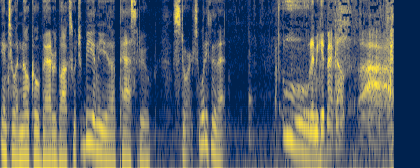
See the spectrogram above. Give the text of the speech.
into a Noco battery box, which would be in the uh, pass-through storage. So what do you think of that? Ooh, let me get back out. Ah.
